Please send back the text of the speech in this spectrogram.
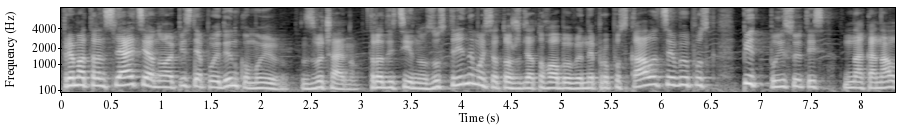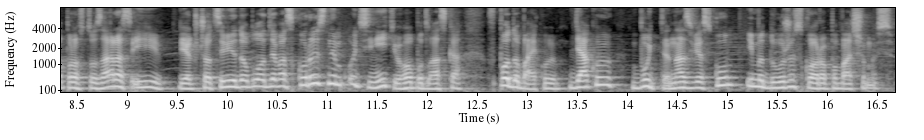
пряма трансляція. Ну а після поєдинку ми, звичайно, традиційно зустрінемося. Тож для того, аби ви не пропускали цей випуск, підписуйтесь на канал просто зараз. І якщо це відео було для вас корисним, оцініть його, будь ласка, вподобайкою. Дякую, будьте на зв'язку, і ми дуже скоро побачимось.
